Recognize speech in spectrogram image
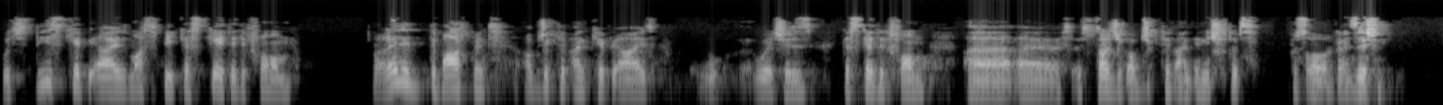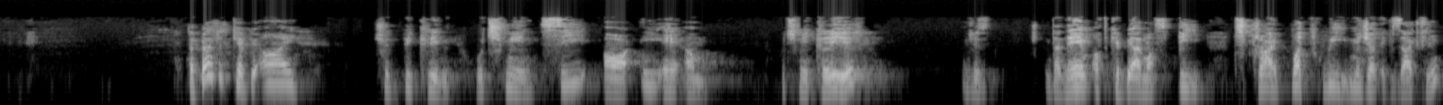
which these KPIs must be cascaded from related department objective and KPIs, which is cascaded from uh, uh, strategic objective and initiatives for all organization. The perfect KPI should be creamy, which means C-R-E-A-M, which means clear, which is the name of KPI must be describe what we measure exactly.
